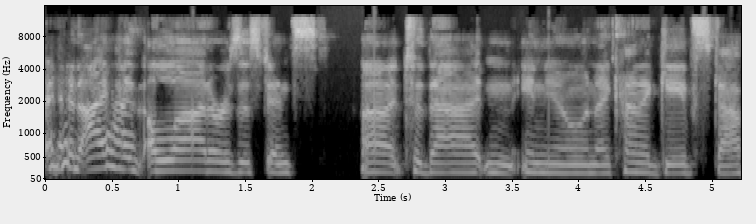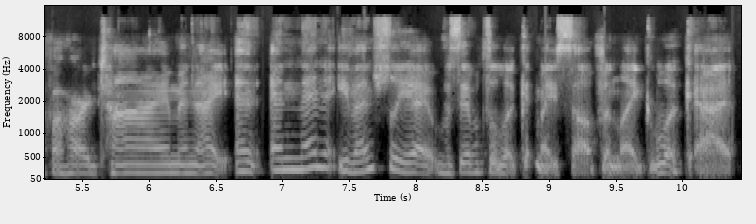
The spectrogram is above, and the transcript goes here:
and i had a lot of resistance uh, to that and, and you know and i kind of gave staff a hard time and i and, and then eventually i was able to look at myself and like look at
